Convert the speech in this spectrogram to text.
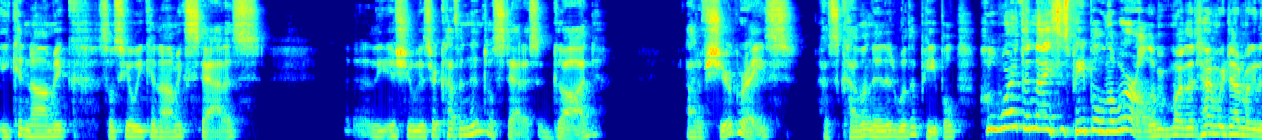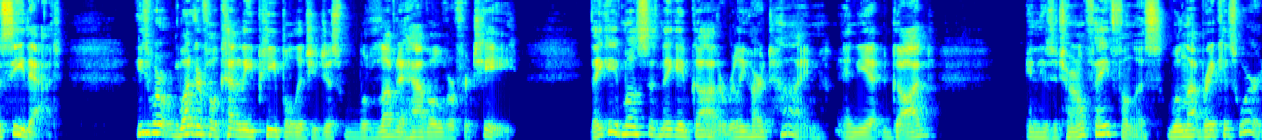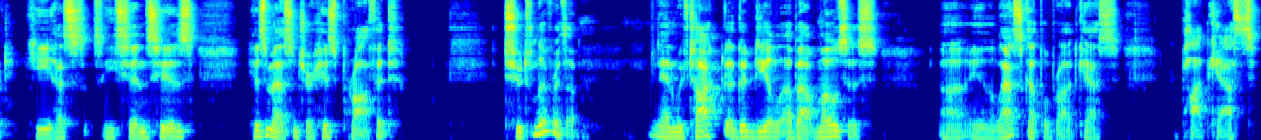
economic, socioeconomic status. Uh, the issue is her covenantal status. God, out of sheer grace, has covenanted with a people who weren't the nicest people in the world. And by the time we're done, we're going to see that. These weren't wonderful, cuddly people that you just would love to have over for tea. They gave Moses and they gave God a really hard time. And yet God in his eternal faithfulness will not break his word. He has he sends his his messenger, his prophet, to deliver them. And we've talked a good deal about Moses uh, in the last couple broadcasts, podcasts.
